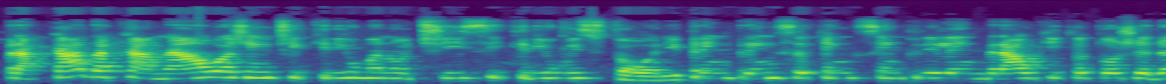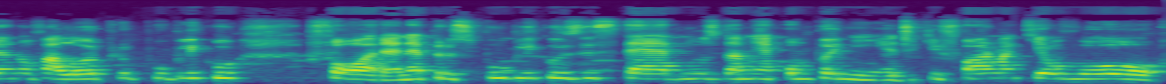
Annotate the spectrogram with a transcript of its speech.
para cada canal a gente cria uma notícia e cria uma história. E para a imprensa eu tenho que sempre lembrar o que, que eu estou gerando valor para o público fora, né? Para os públicos externos da minha companhia, de que forma que eu vou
